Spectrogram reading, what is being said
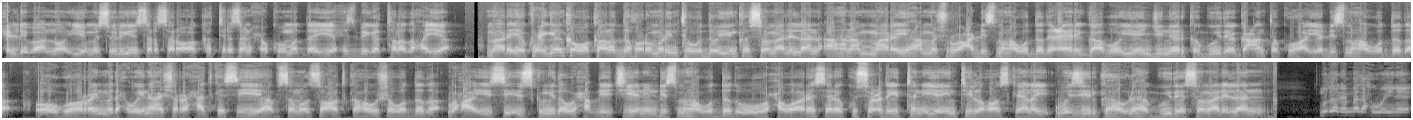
xildhibaano iyo mas'uuliyiin sarsare oo ka tirsan xukuumadda iyo xisbiga talada haya. Maareeye ku-xigeenka wakaalada horumarinta waddooyinka somalilan ahna maareeyaha mashruuca dhismaha waddada ceeri gaabo iyo injineerka guud ee gacanta ku haya dhismaha waddada oo ugu horeyn madaxweynaha sharaxaad ka siiyey habsamo socodka hawsha waddada waxa ay si isku mid a u xaqiijiyeen in dhismaha wadadu uu xawaare sare ku socday tan iyo intii la hoos keenay wasiirka howlaha guud ee somalilan. Mudane madaxweyne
